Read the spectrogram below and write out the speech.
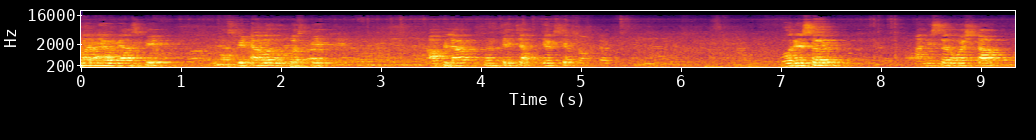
सन्मान्य व्यासपीठ व्यासपीठावर उपस्थित आपल्या संस्थेचे अध्यक्ष डॉक्टर गोरे सर आणि सर्व स्टाफ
